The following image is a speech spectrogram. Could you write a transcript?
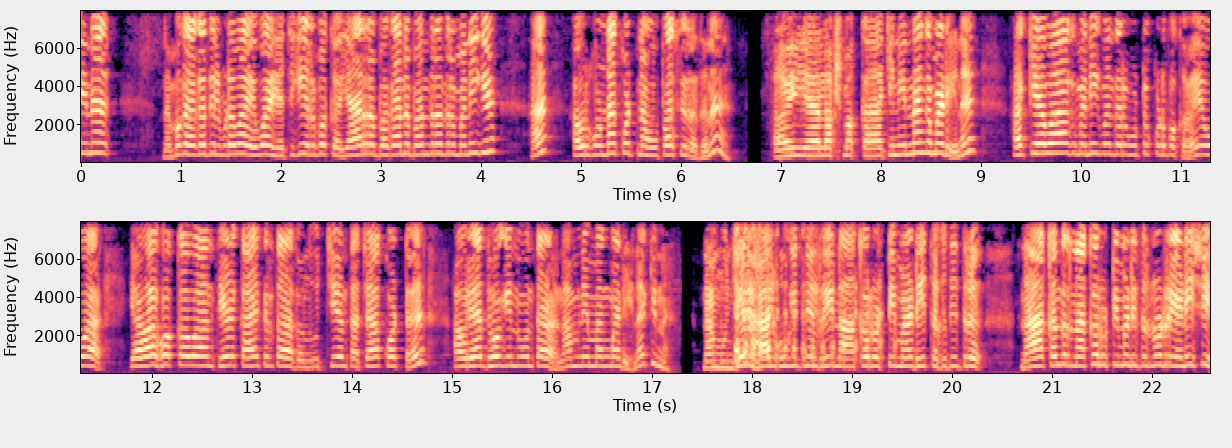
ನೀನ ನಮಗ ಆಗೋದಿಲ್ಲ ಬಿಡವ ಯವ್ವ ಹೆಚ್ಚಿಗೆ ಇರ್ಬೇಕ ಯಾರ ಬಗಾನ ಬಂದ್ರಂದ್ರ ಮನಿಗೆ ಹಾ ಅವ್ರಿಗೆ ಉಣ್ಣಾಕ್ ಕೊಟ್ಟು ನಾವು ಉಪವಾಸ ಇರೋದನ ಅಯ್ಯ ಲಕ್ಷ್ಮಕ್ಕ ಆಕಿ ನಿನ್ನಂಗ ಮಾಡೇನ ಆಕಿ ಯಾವಾಗ ಮನಿಗೆ ಬಂದಾರ ಊಟ ಕೊಡ್ಬೇಕ ಯವ್ವ ಯಾವಾಗ ಹೊಕ್ಕವ ಅಂತ ಹೇಳಿ ಕಾಯ್ತಿರ್ತಾಳ ಅದೊಂದು ಉಚ್ಚಿ ಅಂತ ಚಾ ಕೊಟ್ಟು ಅವ್ರ ಎದ್ದು ಹೋಗಿಂದು ಅಂತಾಳ ನಮ್ ನಿಮ್ಮಂಗ್ ಮಾಡಿ ನಾಕಿನ ನಾ ಮುಂಜಾನೆ ಹಾಲ್ ಹೋಗಿದ್ನಲ್ರಿ ನಾಲ್ಕ ರೊಟ್ಟಿ ಮಾಡಿ ತೆಗ್ದಿದ್ರು ನಾಲ್ಕಂದ್ರ ನಾಲ್ಕ ರೊಟ್ಟಿ ಮಾಡಿದ್ರು ನೋಡ್ರಿ ಎಣಿಸಿ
